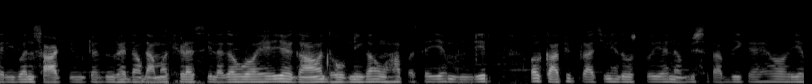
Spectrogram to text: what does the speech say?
करीबन साठ किलोमीटर दूर है। दामाखेड़ा से लगा हुआ है यह गाँव, धोबनी गाँव, वहाँ पर है यह मंदिर और काफ़ी प्राचीन है दोस्तों, यह नवीं शताब्दी का है और यह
